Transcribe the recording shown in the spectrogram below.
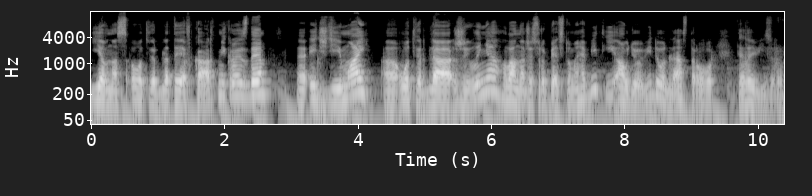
Є в нас отвір для TF-карт microSD, HDMI, отвір для живлення, LAN G45 100 Мбіт і аудіо-відео для старого телевізору.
